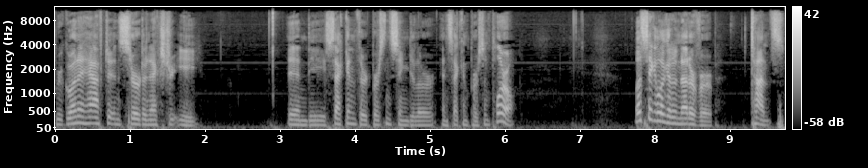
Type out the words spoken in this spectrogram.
we're going to have to insert an extra E in the second, third person singular, and second person plural. Let's take a look at another verb, tanz.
